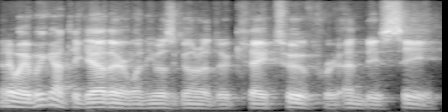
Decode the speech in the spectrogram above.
Anyway, we got together when he was going to do K2 for NBC.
